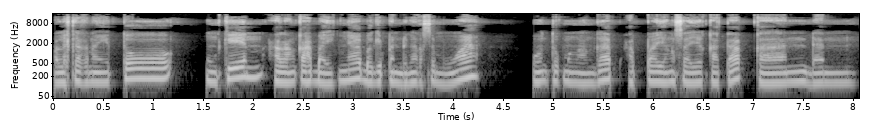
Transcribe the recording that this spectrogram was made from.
Oleh karena itu, mungkin alangkah baiknya bagi pendengar semua untuk menganggap apa yang saya katakan dan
